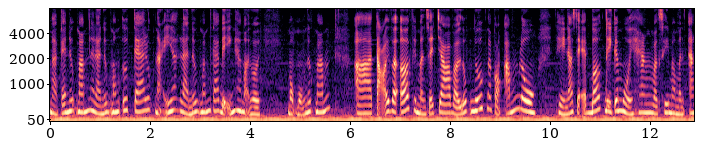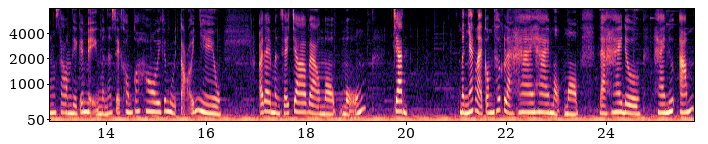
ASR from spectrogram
mà cái nước mắm này là nước mắm ướp cá lúc nãy á, là nước mắm cá biển ha mọi người. Một muỗng nước mắm. À, tỏi và ớt thì mình sẽ cho vào lúc nước nó còn ấm luôn. Thì nó sẽ bớt đi cái mùi hăng và khi mà mình ăn xong thì cái miệng mình nó sẽ không có hôi cái mùi tỏi nhiều. Ở đây mình sẽ cho vào một muỗng chanh. Mình nhắc lại công thức là 2211 là hai đường, hai nước ấm,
